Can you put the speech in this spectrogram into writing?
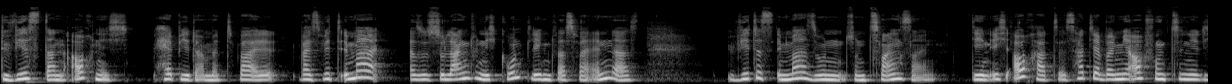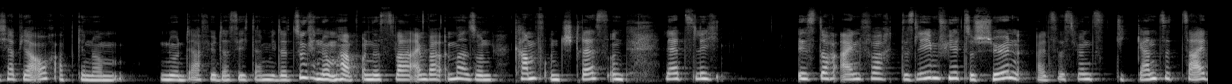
du wirst dann auch nicht happy damit, weil, weil es wird immer, also solange du nicht grundlegend was veränderst, wird es immer so ein, so ein Zwang sein, den ich auch hatte. Es hat ja bei mir auch funktioniert. Ich habe ja auch abgenommen, nur dafür, dass ich dann wieder zugenommen habe. Und es war einfach immer so ein Kampf und Stress. Und letztlich ist doch einfach das Leben viel zu schön, als dass wir uns die ganze Zeit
